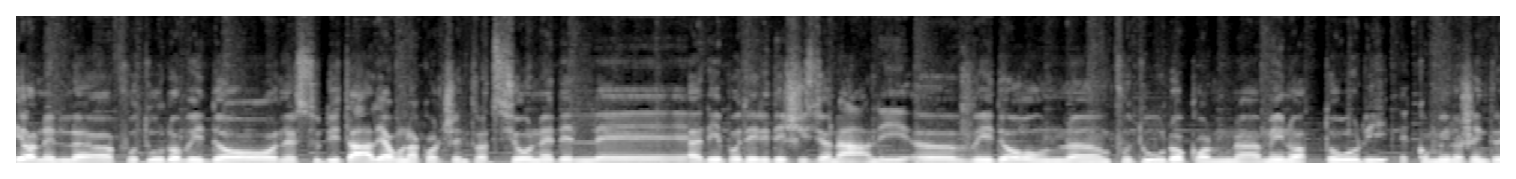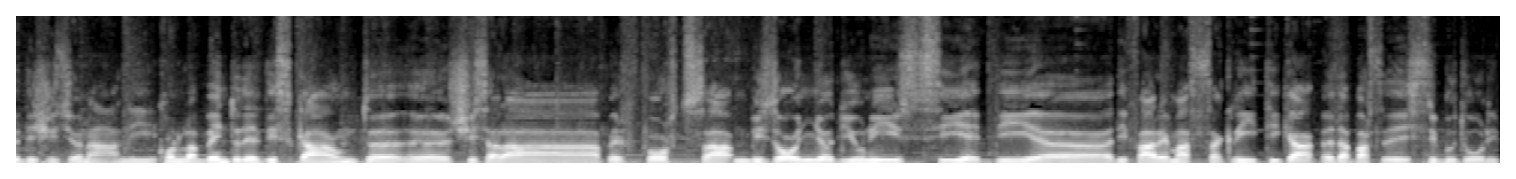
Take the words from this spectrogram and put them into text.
Io nel futuro vedo nel sud Italia una concentrazione delle, dei poteri decisionali, eh, vedo un futuro con meno attori e con meno centri decisionali. Con l'avvento del discount eh, ci sarà per forza bisogno di unirsi e di, eh, di fare massa critica eh, da parte dei distributori.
